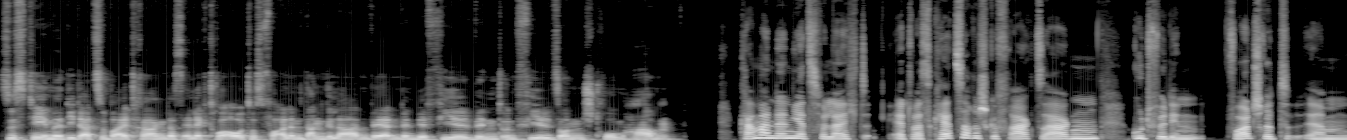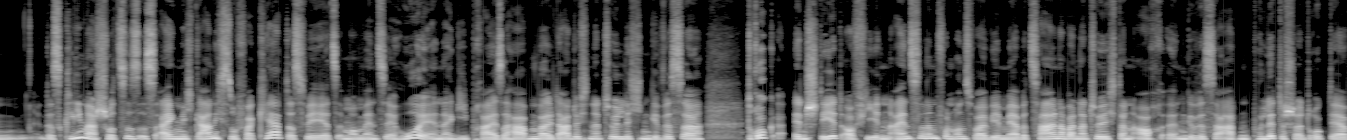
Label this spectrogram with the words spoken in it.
Systeme, die dazu beitragen, dass Elektroautos vor allem dann geladen werden, wenn wir viel Wind und viel Sonnenstrom haben. Kann man denn jetzt vielleicht etwas ketzerisch gefragt sagen, gut für den Fortschritt ähm, des Klimaschutzes ist eigentlich gar nicht so verkehrt, dass wir jetzt im Moment sehr hohe Energiepreise haben, weil dadurch natürlich ein gewisser Druck entsteht auf jeden Einzelnen von uns, weil wir mehr bezahlen, aber natürlich dann auch in gewisser Art ein politischer Druck, der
